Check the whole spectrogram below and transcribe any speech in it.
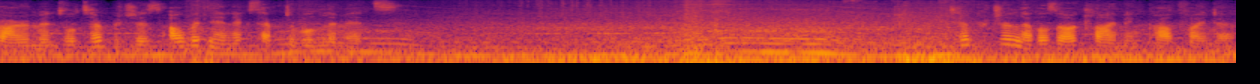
Environmental temperatures are within acceptable limits. Temperature levels are climbing, Pathfinder.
